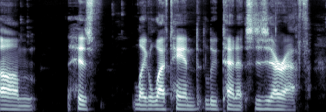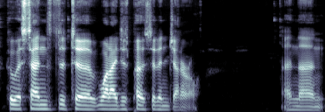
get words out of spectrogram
um his like left hand lieutenant Xerath, who ascends to, to what I just posted in general. And then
